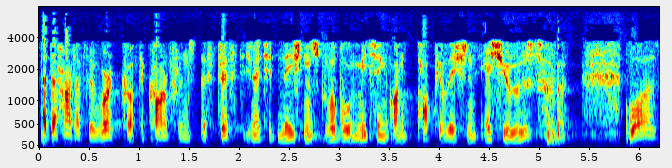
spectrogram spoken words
At the heart of the work of the conference, the fifth United Nations Global Meeting on Population Issues was,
